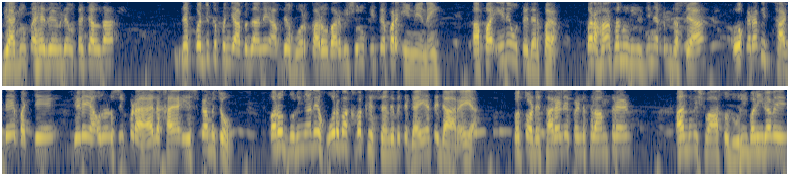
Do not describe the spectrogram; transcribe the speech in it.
ਵਿਆਜੂ ਪੈਸੇ ਦੇਣ ਦੇ ਉੱਤੇ ਚੱਲਦਾ। ਤੇ ਕੁਝ ਕੁ ਪੰਜਾਬੀਆਂ ਨੇ ਆਪਦੇ ਹੋਰ ਕਾਰੋਬਾਰ ਵੀ ਸ਼ੁਰੂ ਕੀਤੇ, ਪਰ ਇੰਨੇ ਨਹੀਂ। ਆਪਾਂ ਇਹਦੇ ਉੱਤੇ ਨਿਰਭਰ ਆ। ਪਰ ਹਾਂ, ਸਾਨੂੰ ਵੀਰ ਜੀ ਨੇ ਇੱਕ ਦੱਸਿਆ, ਉਹ ਕਹਿੰਦਾ ਵੀ ਸਾਡੇ ਬੱਚੇ ਜਿਹੜੇ ਆ, ਉਹਨਾਂ ਨੂੰ ਅਸੀਂ ਪੜਾਇਆ ਲਿਖਾਇਆ ਇਸ ਕੰਮ ਚੋਂ ਪਰ ਉਹ ਦੁਨੀਆ ਦੇ ਹੋਰ ਵੱਖ-ਵੱਖ ਹਿੱਸਿਆਂ ਦੇ ਵਿੱਚ ਗਏ ਆ ਤੇ ਜਾ ਰਹੇ ਆ। ਤਾਂ ਤੁਹਾਡੇ ਸਾਰਿਆਂ ਦੇ ਪਿੰਡ ਸਲਾਮਤ ਰਹਿਣ ਅੰਧ ਵਿਸ਼ਵਾਸ ਤੋਂ ਦੂਰੀ ਬਣੀ ਰਵੇ,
